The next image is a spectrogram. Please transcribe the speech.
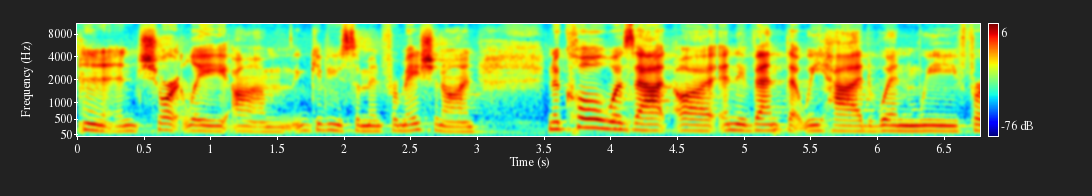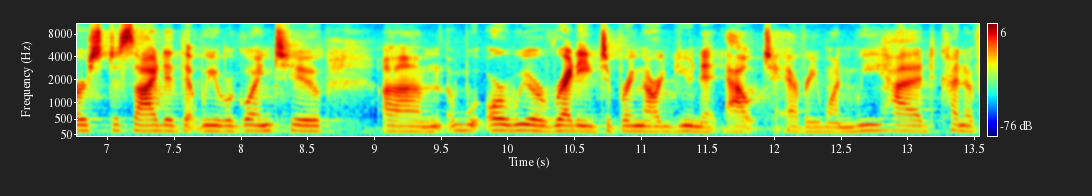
and, and shortly um, give you some information on. Nicole was at uh, an event that we had when we first decided that we were going to, um, or we were ready to bring our unit out to everyone. We had kind of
